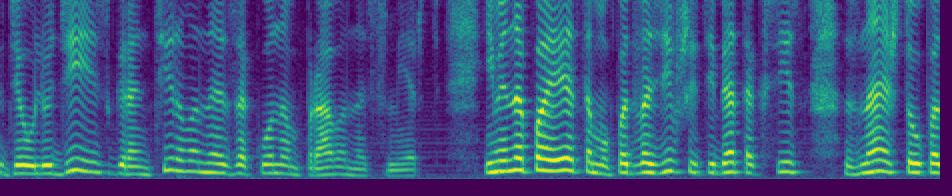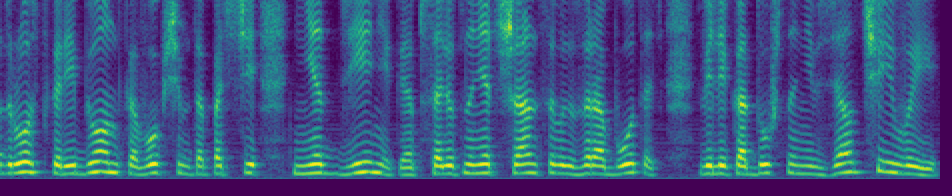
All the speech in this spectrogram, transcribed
где у людей есть гарантированное законом право на смерть. Именно поэтому подвозивший тебя таксист зная что у подростка ребенка в общем то почти нет денег и абсолютно нет шансов их заработать великодушно не взял чаевые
